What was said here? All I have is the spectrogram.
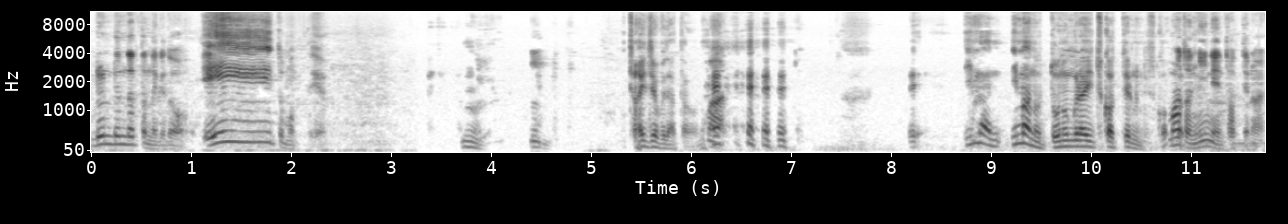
ルンルンだったんだけど、ええーと思って、大丈夫だったのね。まあ え今、今のどのぐらい使ってるんですか？まだ2年経ってない。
